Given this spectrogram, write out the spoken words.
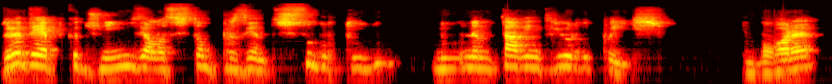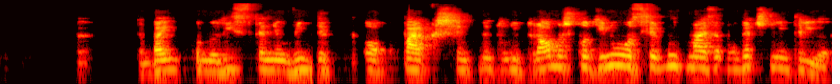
Durante a época dos ninhos, elas estão presentes, sobretudo, no, na metade interior do país. Embora, também, como eu disse, tenham vindo a ocupar crescentemente o litoral, mas continuam a ser muito mais abundantes no interior.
